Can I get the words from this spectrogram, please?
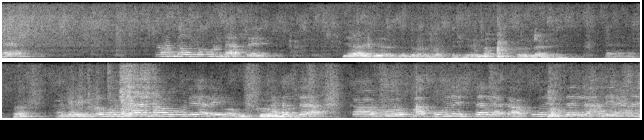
ഏ? നിങ്ങളെന്താ ഒന്നും ഉണ്ടാത്തേ അല്ല നിങ്ങൾ കൊണ്ടാണോ അറിയാം കാക്കു കാക്കൂന് ഇഷ്ടമല്ല കാക്കൂന് ഇഷ്ടമല്ലാതെയാണ്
